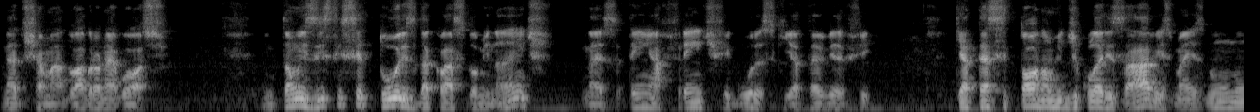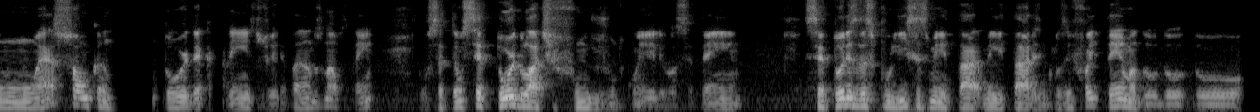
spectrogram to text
né, de chamado agronegócio. Então, existem setores da classe dominante, né, você tem à frente figuras que até, que até se tornam ridicularizáveis, mas não, não, não é só um cantor decadente de 80 anos, não. Você tem, você tem um setor do latifúndio junto com ele, você tem setores das polícias militar, militares, inclusive foi tema do, do, do,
